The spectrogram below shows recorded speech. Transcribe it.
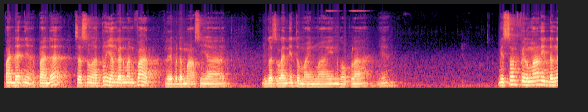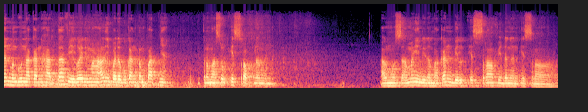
padanya pada sesuatu yang gak manfaat. Daripada maksiat juga selain itu main-main goplah ya Bisar filmali dengan menggunakan harta fi ghairi mahali pada bukan tempatnya. Termasuk israf namanya. Al musama yang dinamakan bil israfi dengan israf.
